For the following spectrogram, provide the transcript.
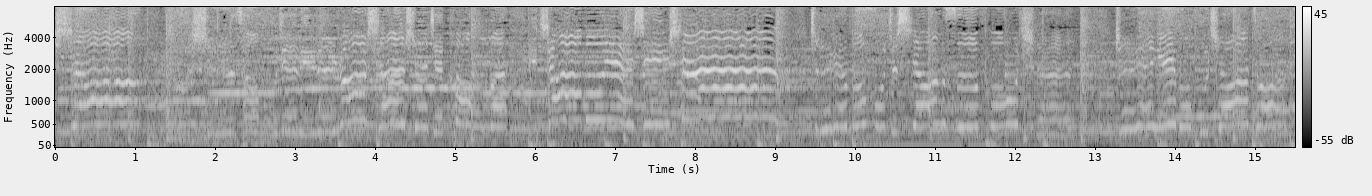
生若是草木皆离人，若山水皆空门，一朝暮也心伤。只愿不负这相思浮沉，只愿亦不负这段。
